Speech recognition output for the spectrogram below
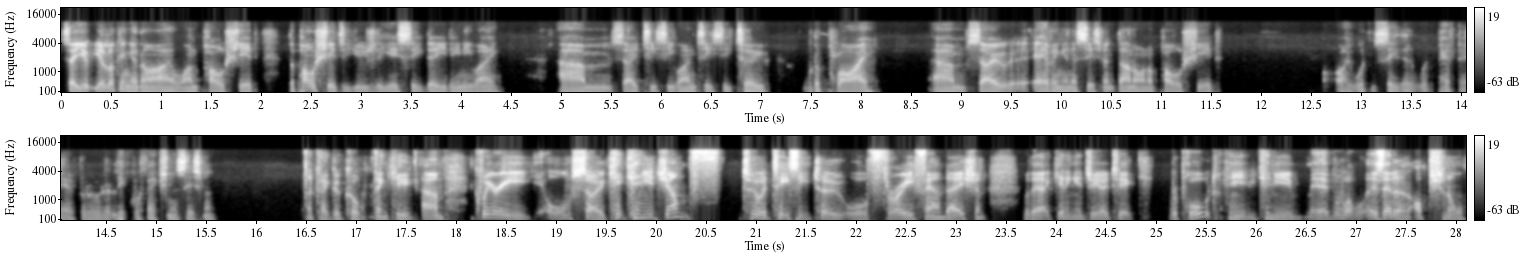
So you, you're looking at an IL1 pole shed. The pole sheds are usually SCD'd anyway. Um, so TC1, TC2 would apply. Um, so having an assessment done on a pole shed, I wouldn't see that it would have to have a liquefaction assessment. Okay, good call. Thank you. Um, query also, can, can you jump to a TC2 or three foundation without getting a geotech report? Can you, can you, is that an optional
